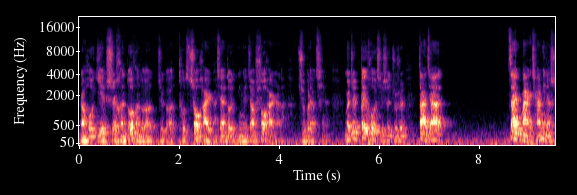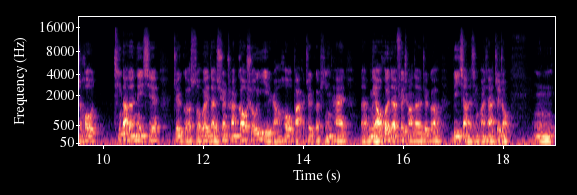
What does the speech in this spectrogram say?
然后也是很多很多这个投资受害人，现在都应该叫受害人了，取不了钱。那么这背后其实就是大家在买产品的时候听到的那些。这个所谓的宣传高收益，然后把这个平台呃描绘的非常的这个理想的情况下，这种嗯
